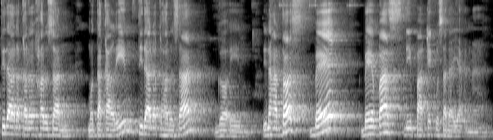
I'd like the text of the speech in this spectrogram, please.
tidak ada keharusan mutakalim tidak ada keharusan goib. Dina hartos B bebas dipakai kusadayana.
